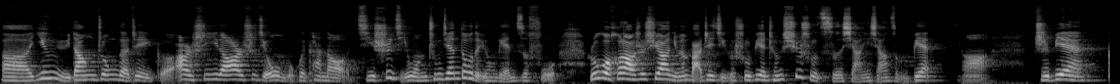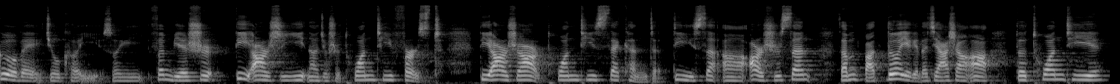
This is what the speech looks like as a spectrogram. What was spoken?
呃英语当中的这个二十一到二十九，我们会看到几十几，我们中间都得用连字符。如果何老师需要你们把这几个数变成序数词，想一想怎么变啊？只变个位就可以，所以分别是第二十一，那就是 twenty first；第二十二 twenty second；第三啊二十三，咱们把的也给它加上啊，the twenty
